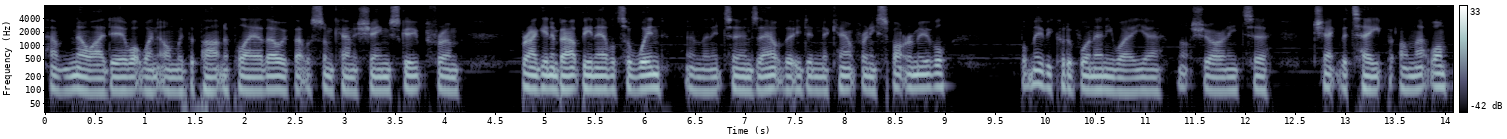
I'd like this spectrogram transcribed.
Have no idea what went on with the partner player though, if that was some kind of shame scoop from bragging about being able to win, and then it turns out that he didn't account for any spot removal. But maybe could have won anyway, yeah. Not sure, I need to check the tape on that one.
